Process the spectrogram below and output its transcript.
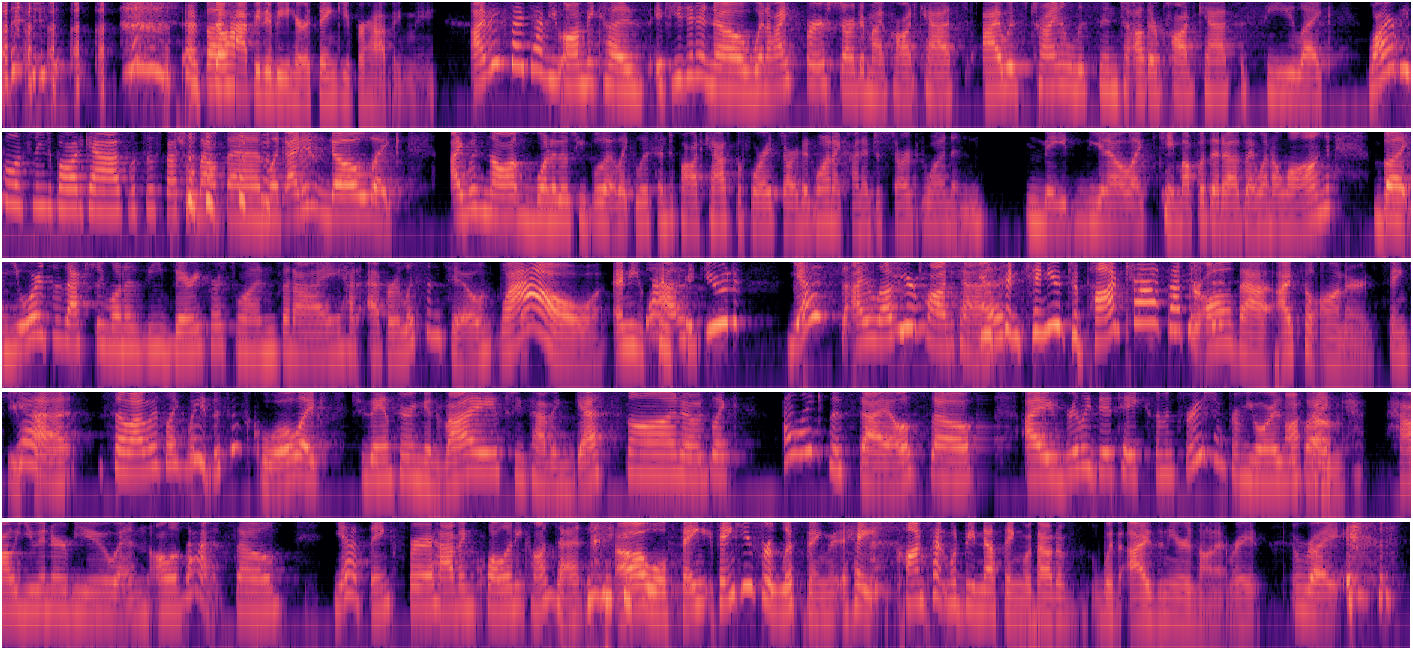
but, so happy to be here. Thank you for having me. I'm excited to have you on because if you didn't know, when I first started my podcast, I was trying to listen to other podcasts to see like why are people listening to podcasts? What's so special about them? like I didn't know like I was not one of those people that like listened to podcasts before I started one. I kind of just started one and made, you know, like came up with it as I went along. But yours was actually one of the very first ones that I had ever listened to. Wow. So, and you yeah. continued? Yes, I love your podcast. You continued to podcast after all that. I feel honored. Thank you. Yeah. For- so I was like, wait, this is cool. Like she's answering advice, she's having guests on. I was like, I like this style. So I really did take some inspiration from yours awesome. with like how you interview and all of that. So yeah, thanks for having quality content. oh well, thank thank you for listening. Hey, content would be nothing without a with eyes and ears on it, right? Right.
